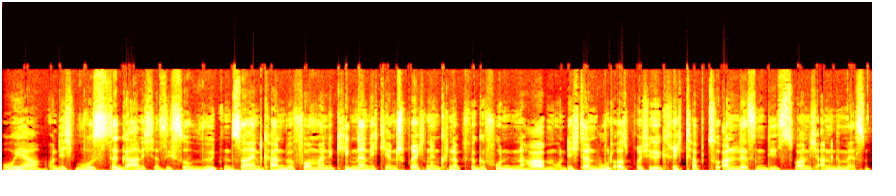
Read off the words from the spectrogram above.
Oh ja, und ich wusste gar nicht, dass ich so wütend sein kann, bevor meine Kinder nicht die entsprechenden Knöpfe gefunden haben und ich dann Wutausbrüche gekriegt habe zu Anlässen, die es zwar nicht angemessen.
